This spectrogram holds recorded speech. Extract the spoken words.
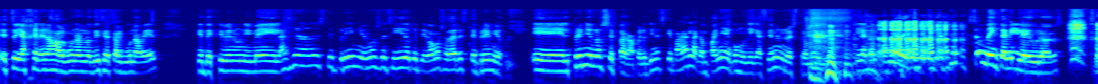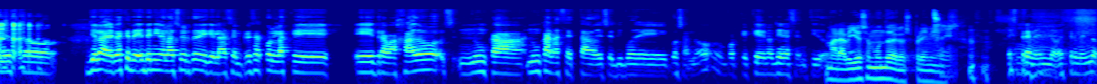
Esto ya ha generado algunas noticias alguna vez que te escriben un email, has ganado este premio, hemos decidido que te vamos a dar este premio. Eh, el premio no se paga, pero tienes que pagar la campaña de comunicación en nuestro medio. Y la campaña de comunicación son 20.000 euros. Y esto, yo la verdad es que he tenido la suerte de que las empresas con las que he trabajado nunca, nunca han aceptado ese tipo de cosas, ¿no? Porque es que no tiene sentido. Maravilloso mundo de los premios. Es tremendo, es tremendo.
